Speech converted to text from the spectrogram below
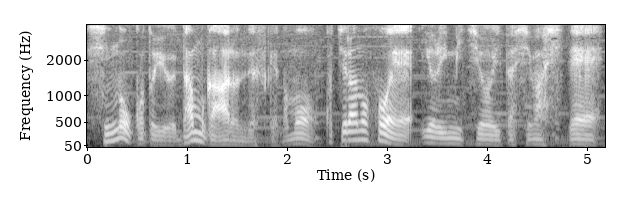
新農湖というダムがあるんですけども、こちらの方へ寄り道をいたしまして、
